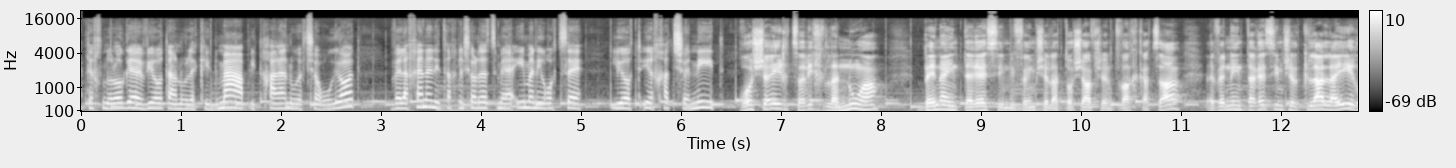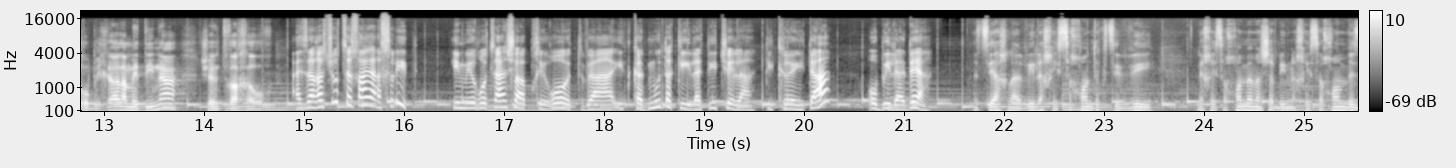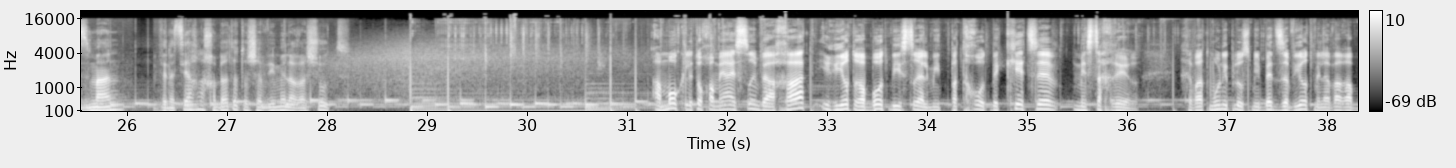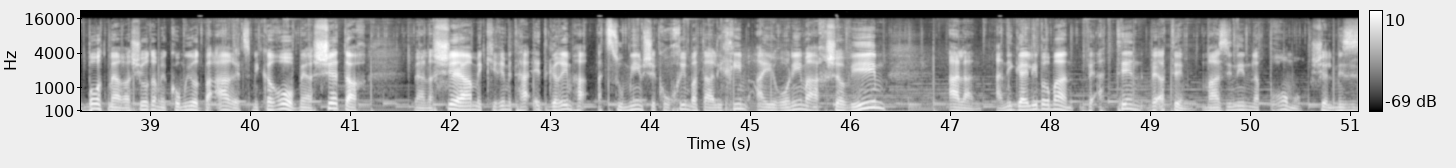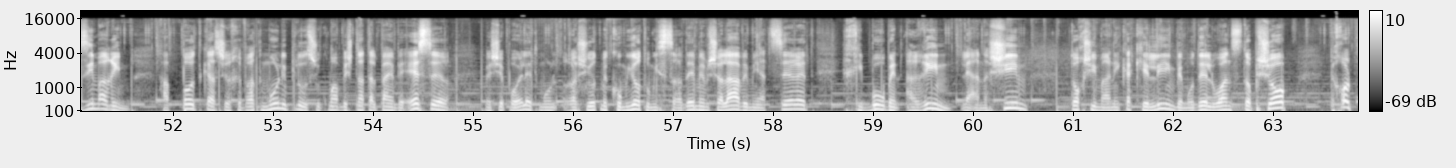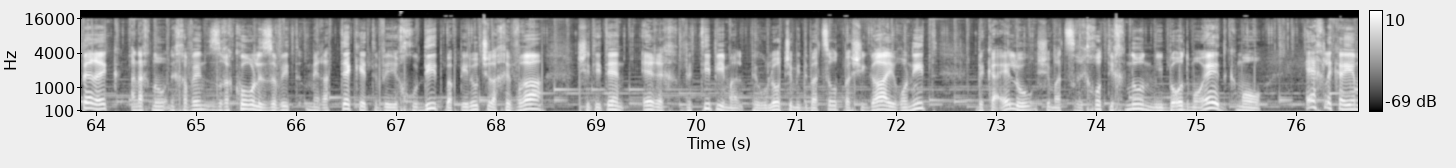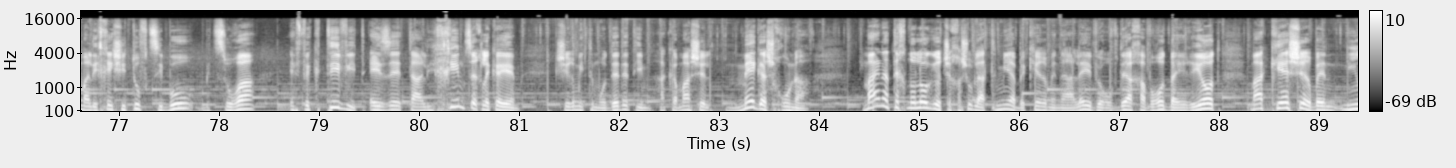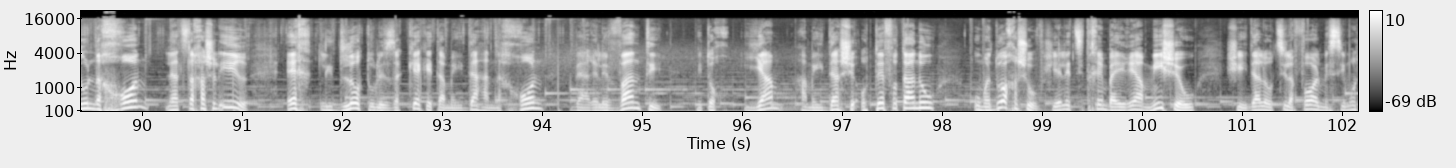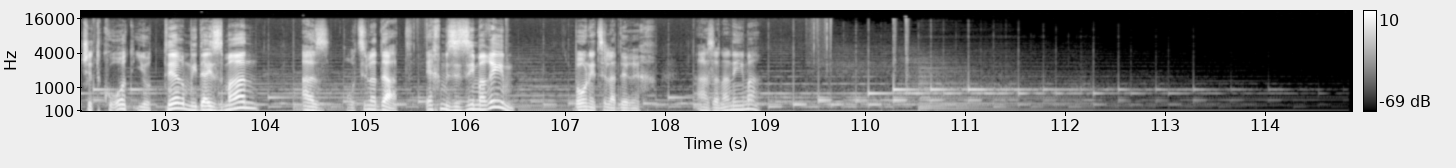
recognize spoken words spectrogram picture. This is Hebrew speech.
הטכנולוגיה הביאה אותנו לקדמה, פיתחה לנו אפשרויות, ולכן אני צריך לשאול את עצמי, האם אני רוצה להיות עיר חדשנית? ראש העיר צריך לנוע בין האינטרסים לפעמים של התושב שהם טווח קצר, לבין האינטרסים של כלל העיר או בכלל המדינה שהם טווח ארוך. אז הרשות צריכה להחליט אם היא רוצה שהבחירות וההתקדמות הקהילתית שלה תקרה איתה או בלעדיה. נצליח להביא לחיסכון תקציבי, לחיסכון במשאבים, לחיסכון בזמן, ונצליח לחבר את התושבים אל הרשות. עמוק לתוך המאה ה-21, עיריות רבות בישראל מתפתחות בקצב מסחרר. חברת מוני פלוס מבית זוויות מלווה רבות מהרשויות המקומיות בארץ, מקרוב, מהשטח, ואנשיה מכירים את האתגרים העצומים שכרוכים בתהליכים העירוניים העכשוויים. אהלן, אני גיא ליברמן, ואתן ואתם מאזינים לפרומו של מזיזים ערים, הפודקאסט של חברת מוני פלוס שהוקמה בשנת 2010, ושפועלת מול רשויות מקומיות ומשרדי ממשלה ומייצרת חיבור בין ערים לאנשים, תוך שהיא מעניקה כלים במודל one stop shop. בכל פרק אנחנו נכוון זרקור לזווית מרתקת וייחודית בפעילות של החברה, שתיתן ערך וטיפים על פעולות שמתבצעות בשגרה העירונית, וכאלו שמצריכות תכנון מבעוד מועד, כמו איך לקיים הליכי שיתוף ציבור בצורה אפקטיבית, איזה תהליכים צריך לקיים כשעיר מתמודדת עם הקמה של מגה שכונה. מהן הטכנולוגיות שחשוב להטמיע בקרב מנהלי ועובדי החברות בעיריות? מה הקשר בין ניהול נכון להצלחה של עיר? איך לדלות ולזקק את המידע הנכון והרלוונטי מתוך ים המידע שעוטף אותנו? ומדוע חשוב שיהיה לצדכם בעירייה מישהו שידע להוציא לפועל משימות שתקועות יותר מדי זמן? אז רוצים לדעת איך מזיזים ערים? בואו נצא לדרך. האזנה נעימה.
